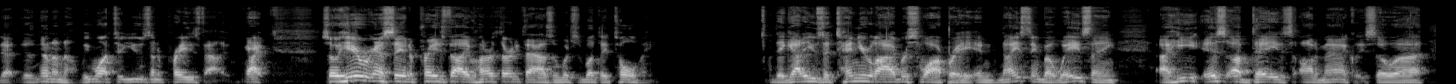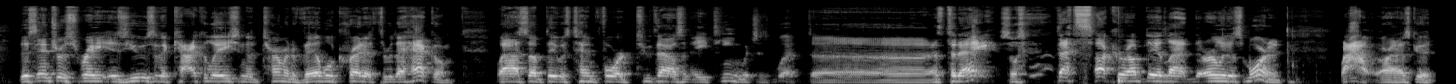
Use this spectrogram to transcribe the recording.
That, no, no, no. We want to use an appraised value. All right. So here we're going to say an appraised value of 130,000, which is what they told me. They got to use a 10-year LIBOR swap rate. And nice thing about Wade saying uh, he is updates automatically. So uh, this interest rate is used in the calculation to determine available credit through the HECM. Last update was 10 4 2018, which is what? Uh, that's today. So that sucker updated early this morning. Wow. All right. That's good.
